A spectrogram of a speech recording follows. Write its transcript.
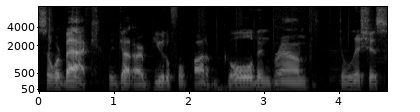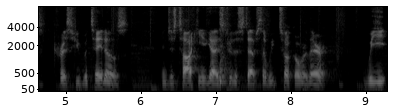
So we're back. We've got our beautiful pot of golden brown, delicious, crispy potatoes. And just talking you guys through the steps that we took over there. We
